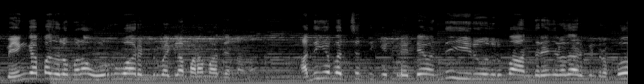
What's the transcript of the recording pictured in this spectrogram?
இப்போ எங்கள் அப்பா சொல்லும் போதெல்லாம் ஒரு ரூபா ரெண்டு ரூபாய்க்குலாம் படம் பார்த்தேன் நான். அதிகபட்ச டிக்கெட் ரேட்டே வந்து இருபது ரூபாய் அந்த ரேஞ்சில் தான் இருக்குன்றப்போ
